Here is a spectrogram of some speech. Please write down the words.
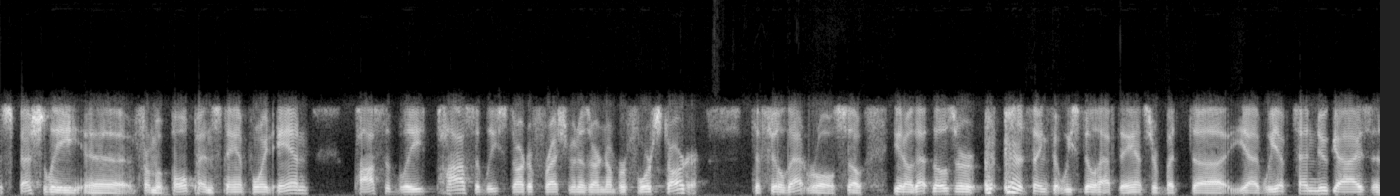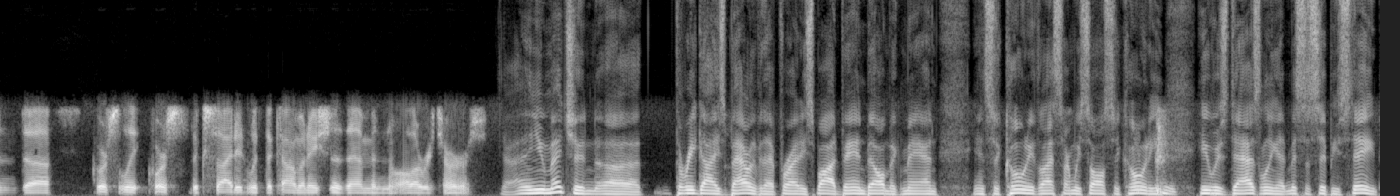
especially uh, from a bullpen standpoint, and possibly possibly start a freshman as our number four starter to fill that role. So you know that those are things that we still have to answer. But uh, yeah, we have ten new guys and. Uh, course, of course, excited with the combination of them and all our returners. Yeah, and you mentioned uh, three guys battling for that Friday spot: Van Belle, McMahon, and Cecconi. The last time we saw Cecconi, he was dazzling at Mississippi State.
